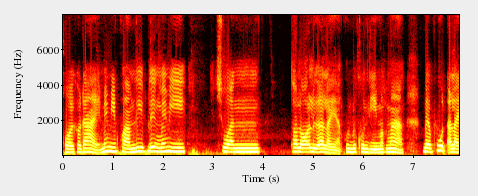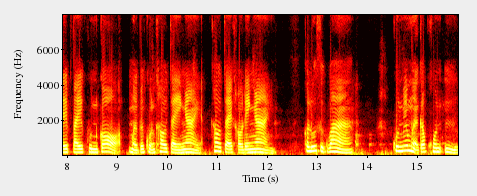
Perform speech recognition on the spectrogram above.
คอยเขาได้ ไม่มีความรีบเร่งไม่มีชวน ทะเลาะหรืออะไรอะ คุณเป็นคนดีมากๆ แบบพูดอะไรไปคุณก็เหมือนเป็นคนเข้าใจง่าย เข้าใจเขาได้ง่าย ก็รู้สึกว่า คุณไม่เหมือนกับคนอื่น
